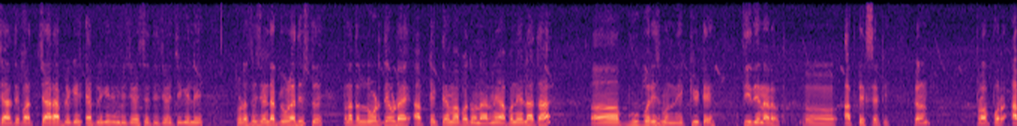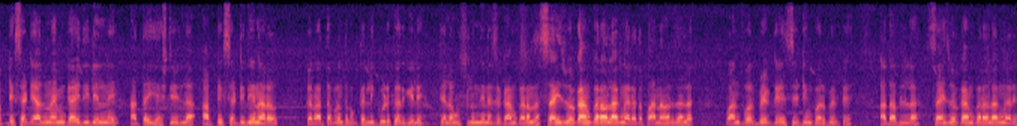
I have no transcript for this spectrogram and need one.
चार ते पाच चार ॲप्लिके ॲप्लिकेशन बेचाळीस सत्तेचाळीसचे गेले. थोडासा झेंडा पिवळा दिसतोय पण आता लोड तेवढा आहे. आपटेक त्या मापात होणार नाही. आपण याला आता भूपरीस म्हणून एक किट आहे ती देणार आहोत आपटेकसाठी कारण प्रॉपर आपटेकसाठी अजून आम्ही काही दिलेलं नाही. आता ह्या स्टेजला आपटेकसाठी देणार आहोत. कारण आतापर्यंत फक्त लिक्विड खत गेले. त्याला उचलून देण्याचं काम करा साईजवर काम करावं लागणार आहे. आता पानावर झालं पान परफेक्ट आहे सेटिंग परफेक्ट आहे. आता आपल्याला साईजवर काम करावं लागणार आहे.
